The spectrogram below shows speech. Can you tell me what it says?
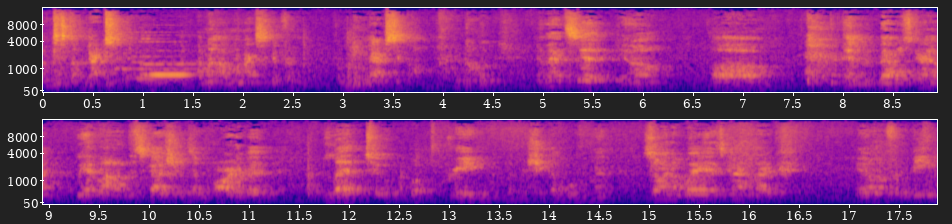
I'm just a Mexican. I'm, I'm a Mexican from, from New Mexico. and that's it, you know. Um, and that was kind of, we had a lot of discussions, and part of it led to creating the Mexica movement. So in a way, it's kind of like, you know, from being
